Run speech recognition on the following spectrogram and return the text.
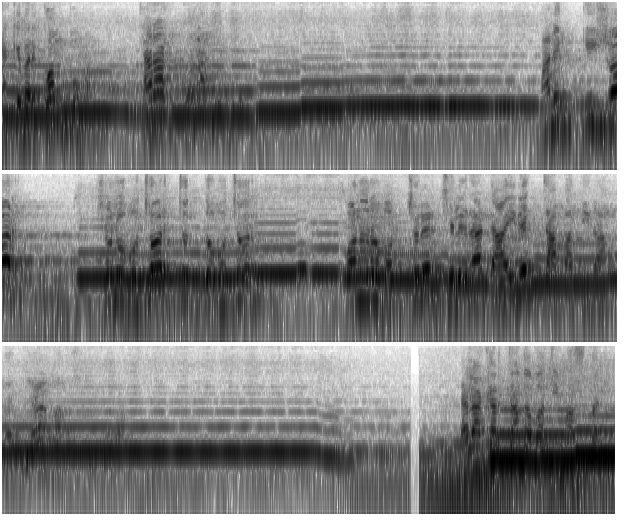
একেবারে কম কমা সারাক্ষণ মানে কিশোর ষোলো বছর চোদ্দ বছর পনেরো বছরের ছেলেরা ডাইরেক্ট চাপাতি রান্দাইয়া এলাকার চাঁদাবাজি মাস্তানি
